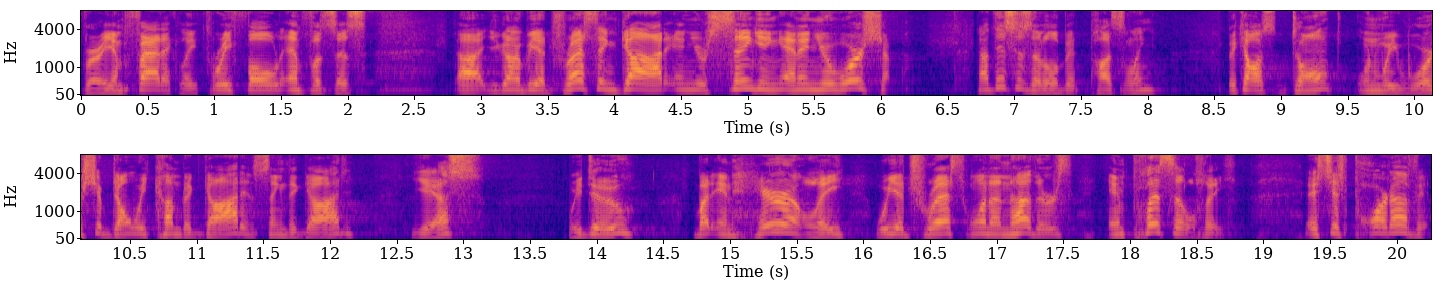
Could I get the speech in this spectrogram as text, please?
very emphatically, threefold emphasis. Uh, you're going to be addressing God in your singing and in your worship. Now, this is a little bit puzzling because don't, when we worship, don't we come to God and sing to God? Yes, we do. But inherently, we address one another's implicitly. It's just part of it.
